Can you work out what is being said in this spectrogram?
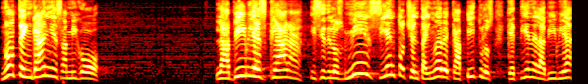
No te engañes, amigo. La Biblia es clara. Y si de los 1189 capítulos que tiene la Biblia,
